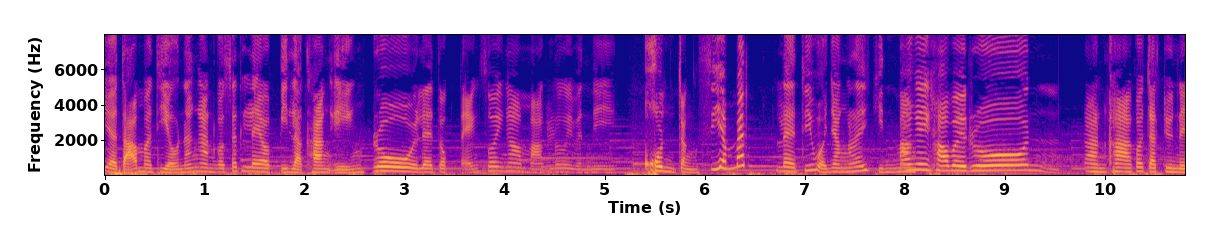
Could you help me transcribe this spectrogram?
อย่าตามมาเที่ยวนะงานก็เสร็จแล้วปีละครั้งเองโรยและตกแต่งสวยงามมากเลยวันนี้ คนจังเสียแมดและที่ว่ายังไรกินมากไงคะวัยรุ่น ร้านค้าก็จัดอยู่ใน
